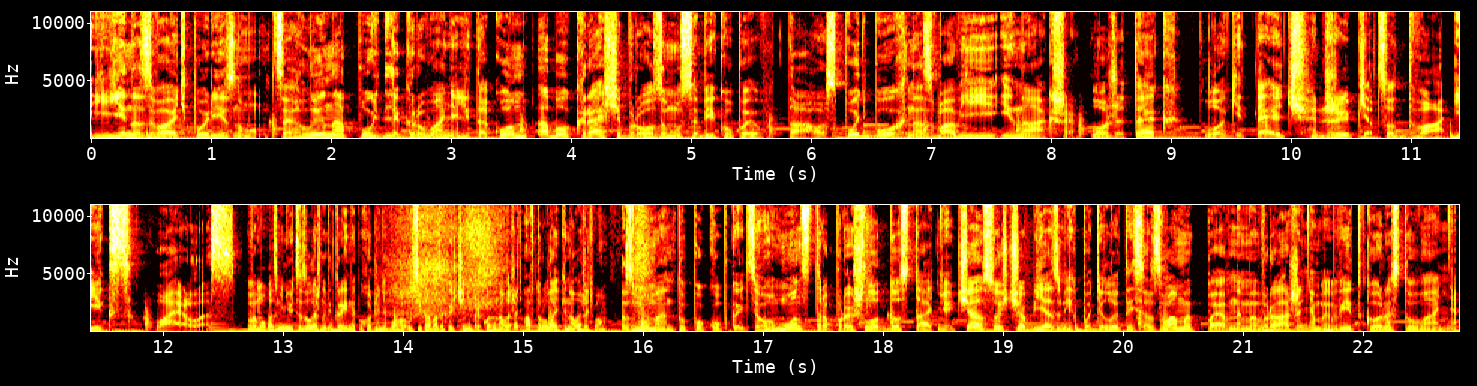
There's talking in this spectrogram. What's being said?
Її називають по-різному: цеглина, пульт для керування літаком або краще б розуму собі купив. Та Господь Бог назвав її інакше: Logitech, Logitech G502X Wireless. Вимова змінюється залежно від країни походження Бога. Усі права захищені приколи належать автору, лайки належать вам. З моменту покупки цього монстра пройшло достатньо часу, щоб я зміг поділитися з вами певними враженнями від користування.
